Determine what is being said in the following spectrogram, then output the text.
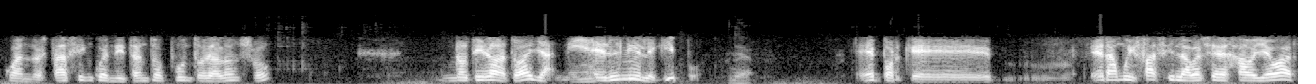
Cuando está a cincuenta y tantos puntos de Alonso, no tira la toalla, ni él ni el equipo. ¿eh? Porque era muy fácil haberse dejado llevar.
